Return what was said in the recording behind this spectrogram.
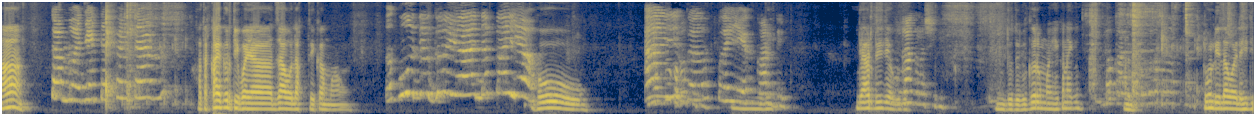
हा. आता काय करते बाया? जावं लागतंय कामावर हो. काल दे द्या अर्धी द्या दूध बी गरम आहे का नाही तोंडी लावायला ही दी.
